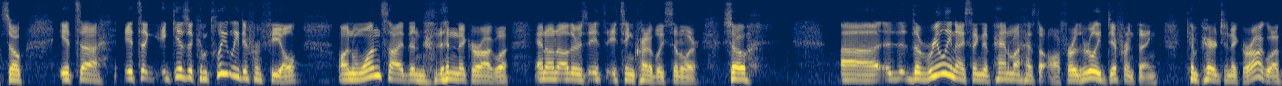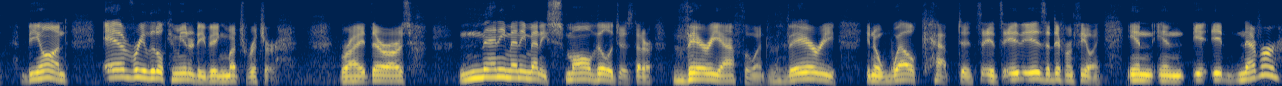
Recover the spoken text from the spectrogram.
So it's a, it's a, it gives a completely different feel on one side than, than Nicaragua, and on others, it's, it's incredibly similar. So uh, the really nice thing that Panama has to offer, the really different thing compared to Nicaragua, beyond every little community being much richer, right? There are many, many, many small villages that are very affluent, very, you know, well kept. It's, it's, it is a different feeling. In, in, it, it never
